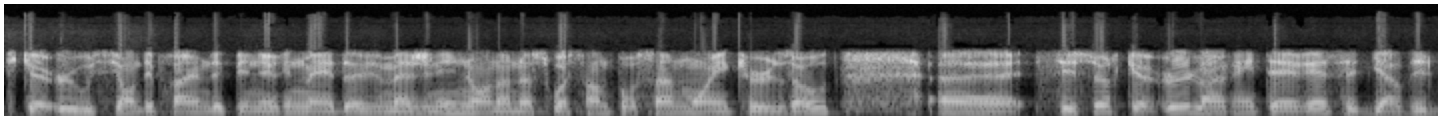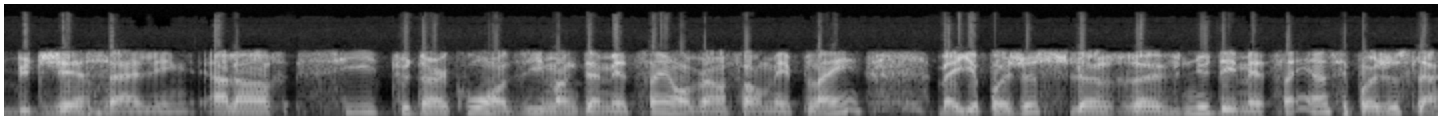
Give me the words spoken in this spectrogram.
puis qu'eux aussi ont des problèmes de pénurie de main-d'œuvre. Imaginez, nous, on en a 60 de moins qu'eux autres. Euh, c'est sûr que eux, leur intérêt, c'est de garder le budget sa ligne. Alors, si tout d'un coup, on dit il manque de médecins, on veut en former plein, ben, il n'y a pas juste le revenu des médecins, hein, c'est pas juste la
